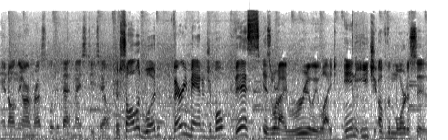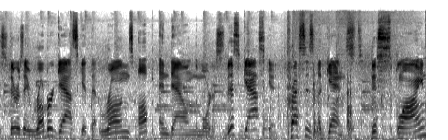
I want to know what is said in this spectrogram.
and on the armrest. Look at that nice detail. They're solid wood, very manageable. This is what I really like. In each of the mortises, there is a rubber gasket that runs up and down the mortise. This gasket presses against this spline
